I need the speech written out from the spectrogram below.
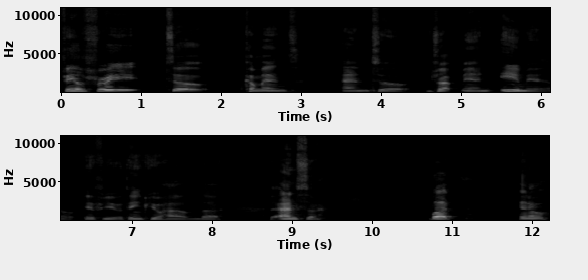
Feel free to comment and to drop me an email if you think you have the, the answer. But, you know,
